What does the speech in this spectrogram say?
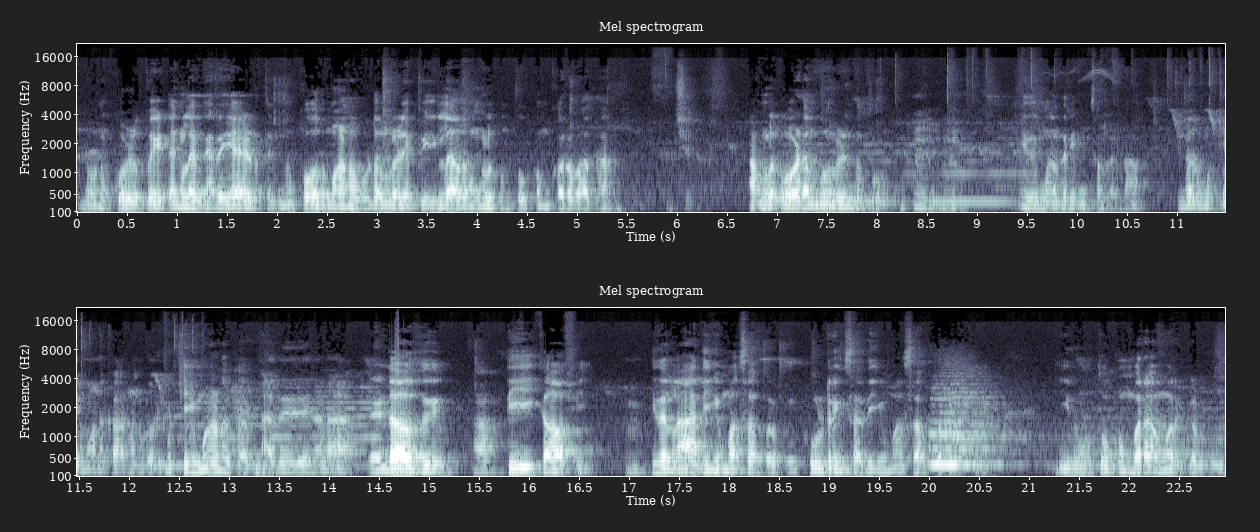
இன்னொன்று கொழுப்பு ஐட்டங்களை நிறையா எடுத்துக்கணும். போதுமான உடல் உழைப்பு இல்லாதவங்களுக்கும் தூக்கம் குறைவாக தான். அவங்களுக்கும் உடம்பும் விழுந்து போகும். இது மாதிரின்னு சொல்லலாம். இன்னொரு முக்கியமான காரணங்களும் இருக்கு. முக்கியமான காரணம். அது என்னன்னா ரெண்டாவது டீ காஃபி. இதெல்லாம் அதிகமாக சாப்பிட்றது கூல்ட்ரிங்க்ஸ் அதிகமாக சாப்பிட்றது. இதுவும் தூக்கம் வராமல் இருக்கிறது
